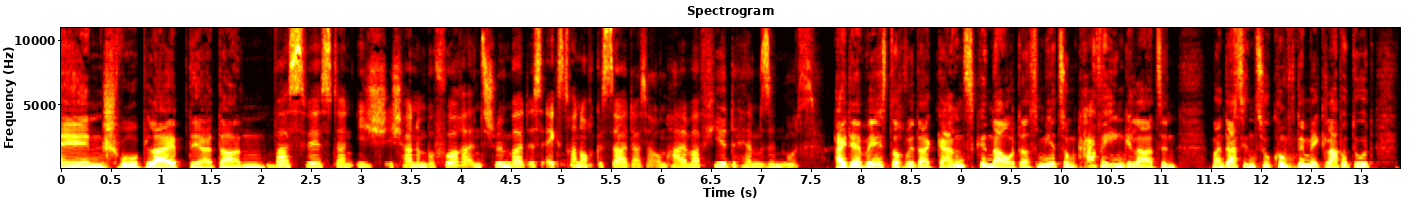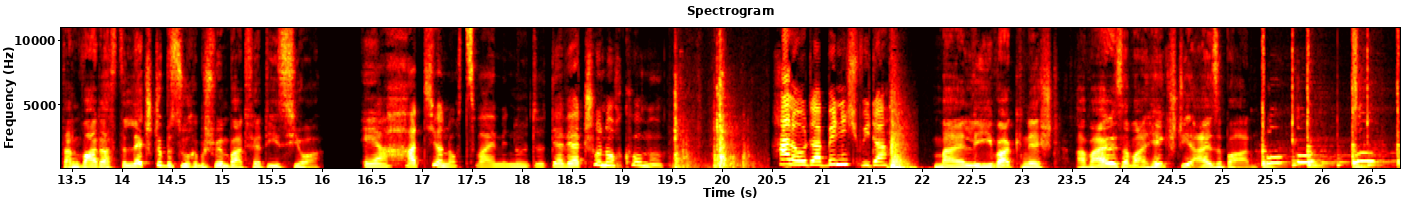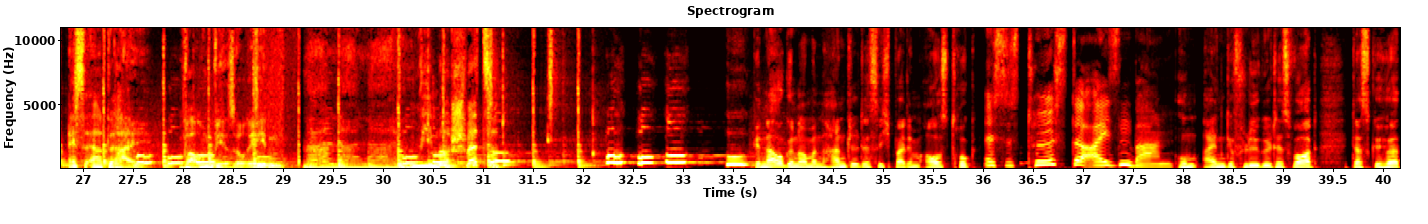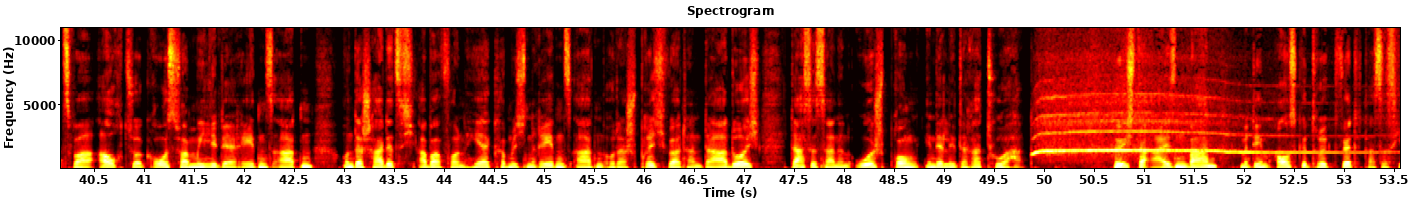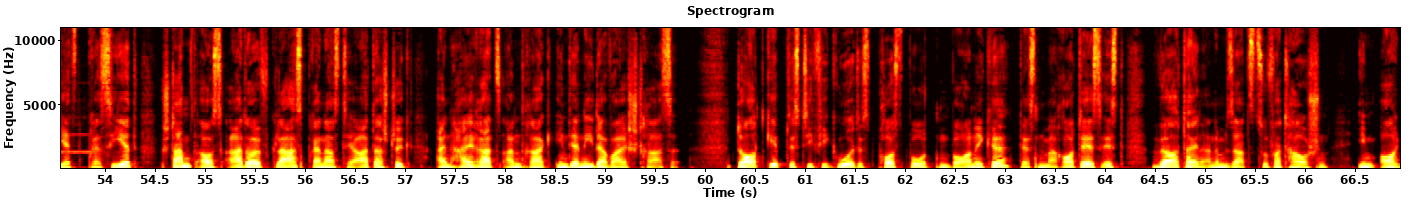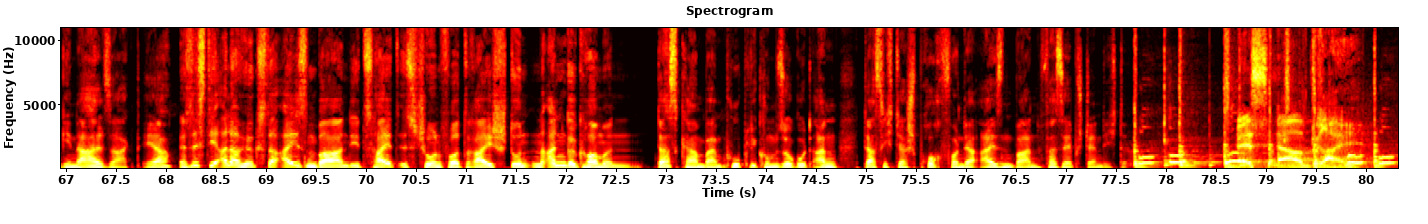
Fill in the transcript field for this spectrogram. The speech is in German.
Mensch, wo bleibt der dann? Was wär's dann ich? Ich han ihm, bevor er ins Schwimmbad ist, extra noch gesagt, dass er um halber vier daheim sein muss. Ei, der weiß doch wieder ganz genau, dass mir zum Kaffee eingeladen sind. Wenn das in Zukunft nicht mehr klappen tut, dann war das der letzte Besuch im Schwimmbad für dies Jahr. Er hat ja noch zwei Minuten. Der wird schon noch kommen. Hallo, da bin ich wieder. Mein lieber Knecht, a weil ist aber hegst die Eisebahn. SR3. Warum wir so reden. Wie man schwätze. Genau genommen handelt es sich bei dem Ausdruck Es ist höchste Eisenbahn. um ein geflügeltes Wort. Das gehört zwar auch zur Großfamilie der Redensarten, unterscheidet sich aber von herkömmlichen Redensarten oder Sprichwörtern dadurch, dass es seinen Ursprung in der Literatur hat. Höchste Eisenbahn, mit dem ausgedrückt wird, dass es jetzt pressiert, stammt aus Adolf Glasbrenners Theaterstück Ein Heiratsantrag in der Niederwallstraße. Dort gibt es die Figur des Postboten Bornicke, dessen Marotte es ist, Wörter in einem Satz zu vertauschen. Im Original sagt er, Es ist die allerhöchste Eisenbahn. Die Zeit ist schon vor drei Stunden angekommen. das kam beim Publikum so gut an, dass sich der Spruch von der Eisenbahn verselbstständigte. SR3.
